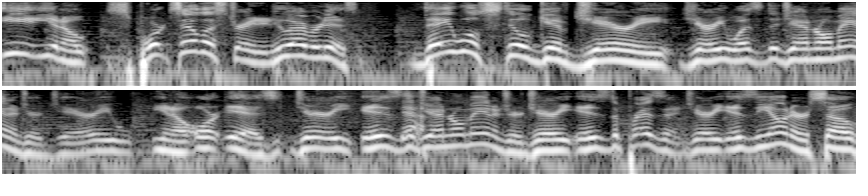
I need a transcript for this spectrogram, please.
e, you know, Sports Illustrated, whoever it is, they will still give Jerry, Jerry was the general manager. Jerry, you know, or is. Jerry is the Yeah. general manager. Jerry is the president. Jerry is the owner. So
